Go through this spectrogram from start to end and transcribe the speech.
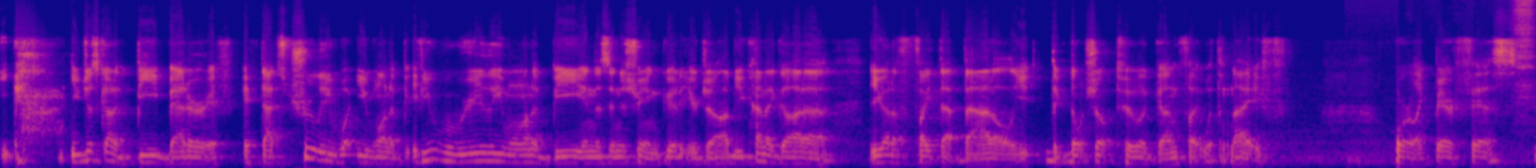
you just got to be better if if that's truly what you want to be. If you really want to be in this industry and good at your job you kind of gotta you gotta fight that battle. You don't show up to a gunfight with a knife or like bare fists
